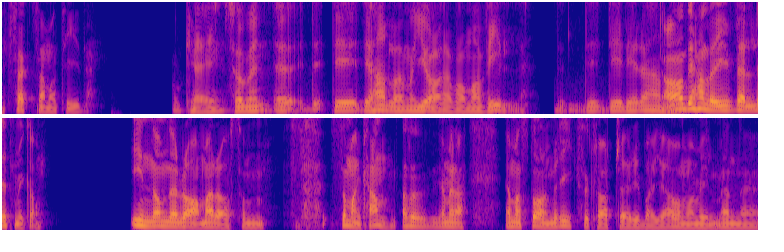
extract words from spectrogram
Exakt samma tid. Okej, så men eh, det, det, det handlar om att göra vad man vill. Det, det, det är det det handlar Ja, om. det handlar ju väldigt mycket om. Inom den ramar då, som, som man kan. Alltså, jag menar, är man stormrik såklart så är det bara att göra vad man vill, men eh,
